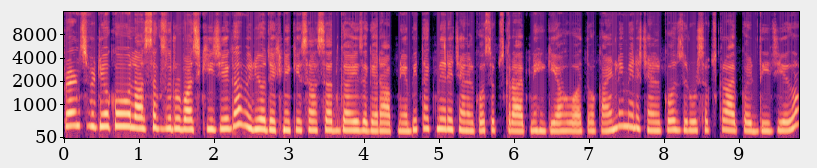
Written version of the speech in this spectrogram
फ्रेंड्स वीडियो को लास्ट तक ज़रूर वॉच कीजिएगा। वीडियो देखने के साथ साथ गाइज़ अगर आपने अभी तक मेरे चैनल को सब्सक्राइब नहीं किया हुआ तो काइंडली मेरे चैनल को ज़रूर सब्सक्राइब कर दीजिएगा।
